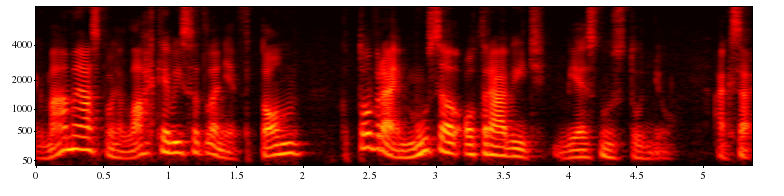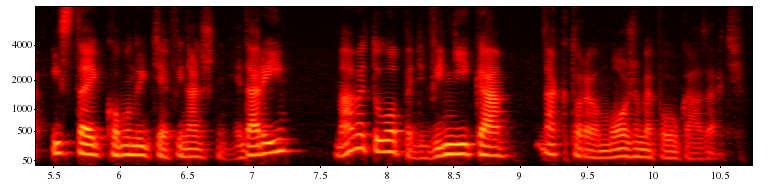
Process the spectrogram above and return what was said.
tak máme aspoň ľahké vysvetlenie v tom, kto vraj musel otráviť miestnu studňu. Ak sa istej komunite finančne nedarí, máme tu opäť vinníka, na ktorého môžeme poukázať.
